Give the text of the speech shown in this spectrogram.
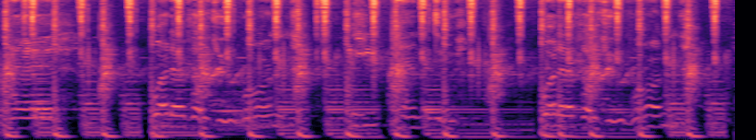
Yeah, whatever you want, we can do whatever you want.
